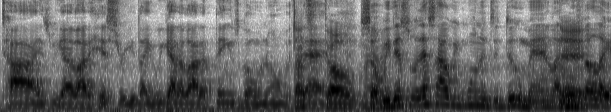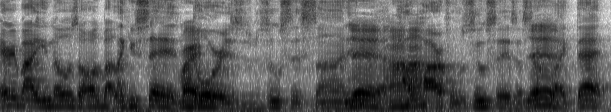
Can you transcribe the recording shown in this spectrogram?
ties. We got a lot of history. Like we got a lot of things going on with that's that. Dope, man. So we this that's how we wanted to do, man. Like yeah. we felt like everybody knows all about. Like you said, right. Thor is Zeus's son. And yeah, uh-huh. how powerful Zeus is and stuff yeah. like that.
